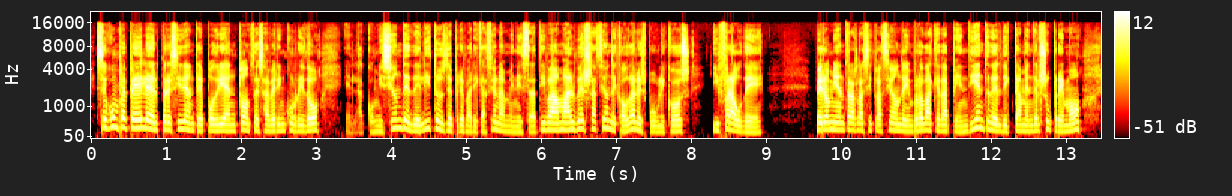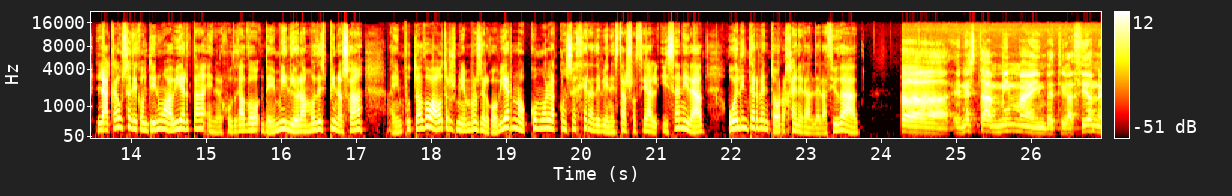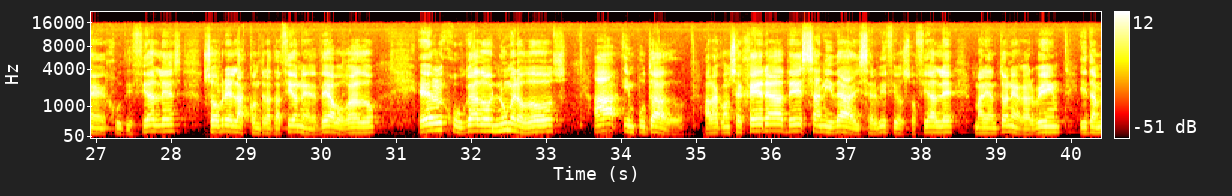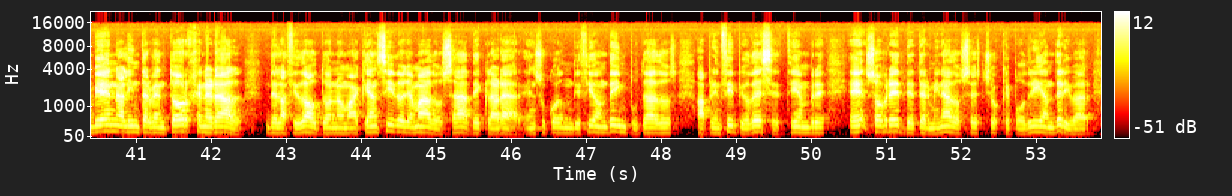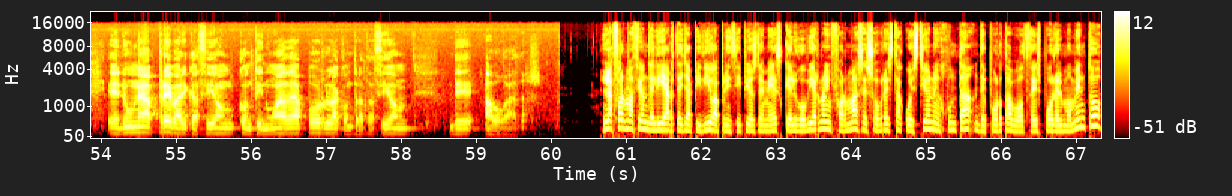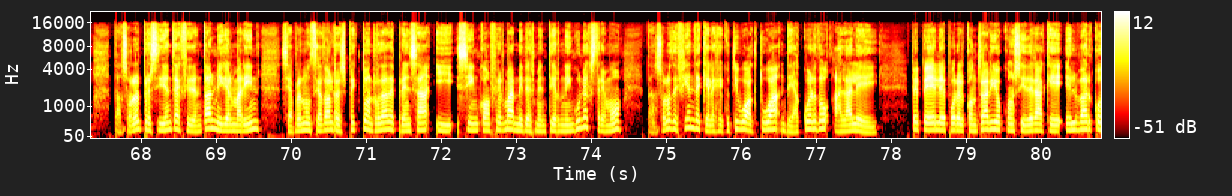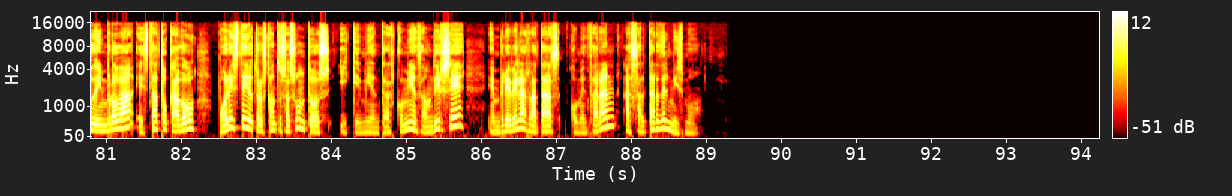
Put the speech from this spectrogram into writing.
Según PPL, el presidente podría entonces haber incurrido en la comisión de delitos de prevaricación administrativa, malversación de caudales públicos y fraude. Pero mientras la situación de Imbroda queda pendiente del dictamen del Supremo, la causa que continúa abierta en el juzgado de Emilio Lamo de Espinosa ha imputado a otros miembros del Gobierno, como la consejera de Bienestar Social y Sanidad o el interventor general de la ciudad. En estas mismas investigaciones judiciales sobre las contrataciones de abogados, el juzgado número 2 ha imputado a la consejera de Sanidad y Servicios Sociales, María Antonia Garbín, y también al interventor general de la ciudad autónoma, que han sido llamados a declarar en su condición de imputados a principios de septiembre eh, sobre determinados hechos que podrían derivar en una prevaricación continuada por la contratación de abogados. La formación del IARTE ya pidió a principios de mes que el Gobierno informase sobre esta cuestión en Junta de Portavoces. Por el momento, tan solo el presidente accidental, Miguel Marín, se ha pronunciado al respecto en rueda de prensa y, sin confirmar ni desmentir ningún extremo, tan solo defiende que el Ejecutivo actúa de acuerdo a la ley. PPL, por el contrario, considera que el barco de Imbroda está tocado por este y otros tantos asuntos y que mientras comienza a hundirse, en breve las ratas comenzarán a saltar del mismo.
